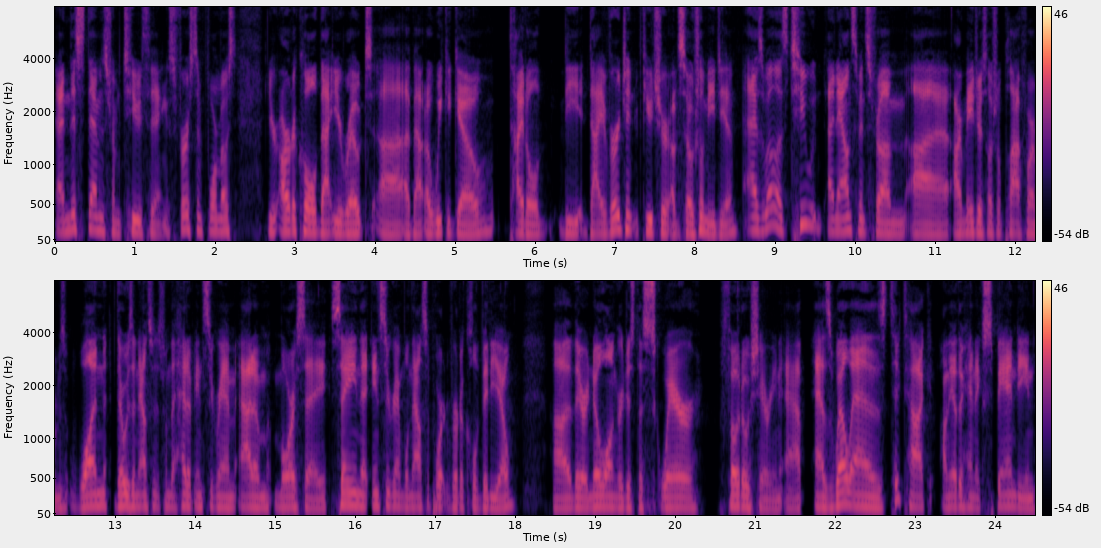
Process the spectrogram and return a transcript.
and this stems from two things. First and foremost, your article that you wrote uh, about a week ago titled The Divergent Future of Social Media, as well as two announcements from uh, our major social platforms. One, there was announcements from the head of Instagram, Adam Mosseri, saying that Instagram will now support vertical video. Uh, they are no longer just the square photo sharing app, as well as TikTok, on the other hand, expanding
